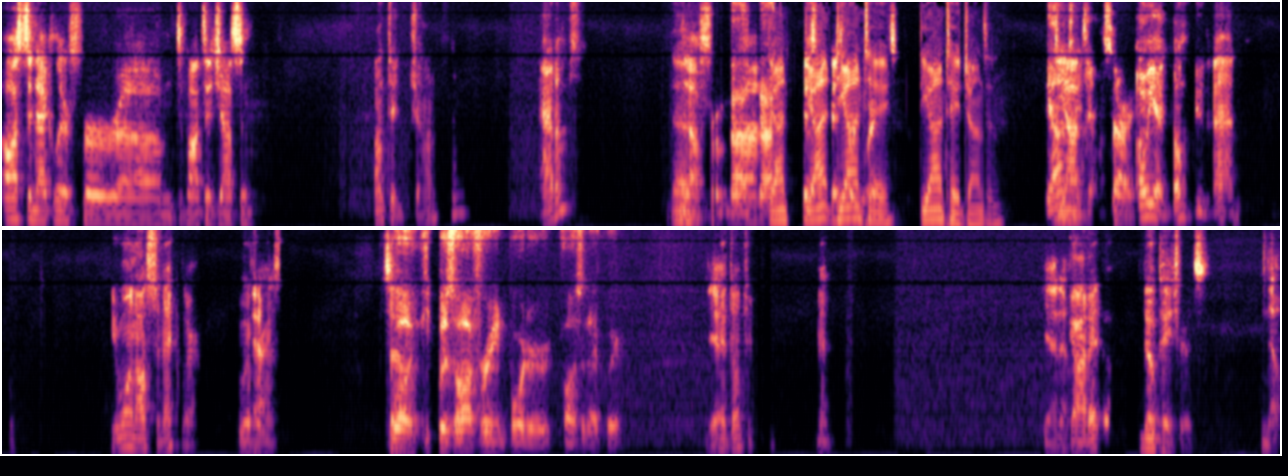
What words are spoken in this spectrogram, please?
Austin Ekeler for um, Devontae Johnson. Monte Johnson, Adams, No, no, from Uh, uh, no. Deon- Diontae. Diontae Johnson. Diontae. Diontae. Sorry. Oh yeah, don't do that. You want Austin Ekeler? Whoever Yeah. has. So well, he was offering Porter Austin Ekeler. Yeah, yeah, don't do. yeah, no, Got it. no Patriots. No.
